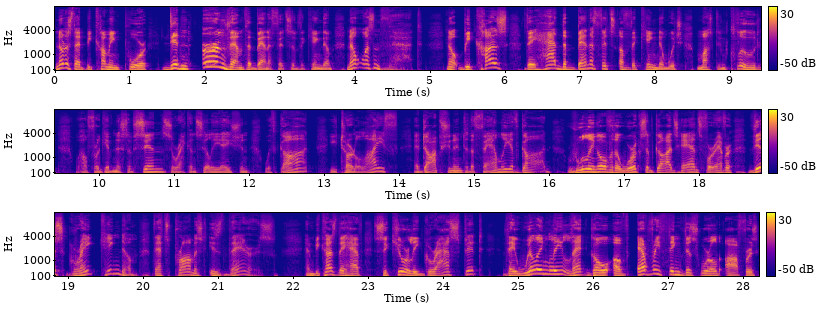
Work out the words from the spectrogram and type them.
Notice that becoming poor didn't earn them the benefits of the kingdom. No, it wasn't that. No, because they had the benefits of the kingdom, which must include, well, forgiveness of sins, reconciliation with God, eternal life, adoption into the family of God, ruling over the works of God's hands forever. This great kingdom that's promised is theirs. And because they have securely grasped it they willingly let go of everything this world offers,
